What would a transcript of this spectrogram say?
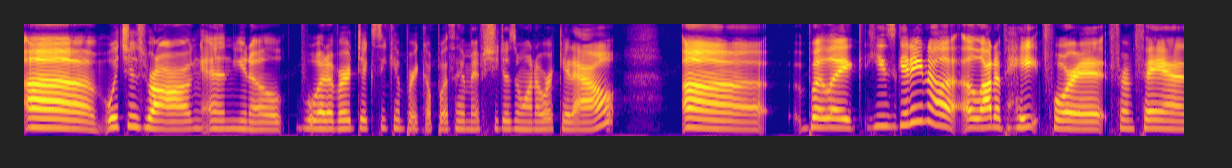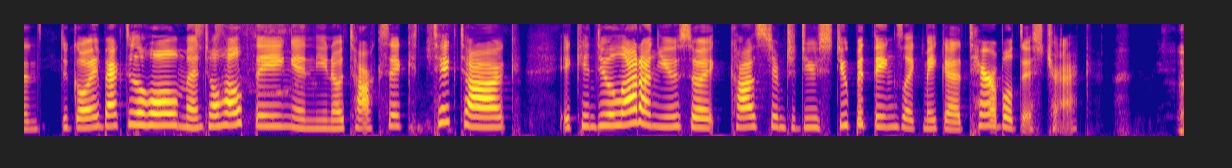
um which is wrong and you know whatever dixie can break up with him if she doesn't want to work it out. Uh but like he's getting a, a lot of hate for it from fans. Going back to the whole mental health thing and you know toxic tiktok it can do a lot on you so it caused him to do stupid things like make a terrible diss track.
